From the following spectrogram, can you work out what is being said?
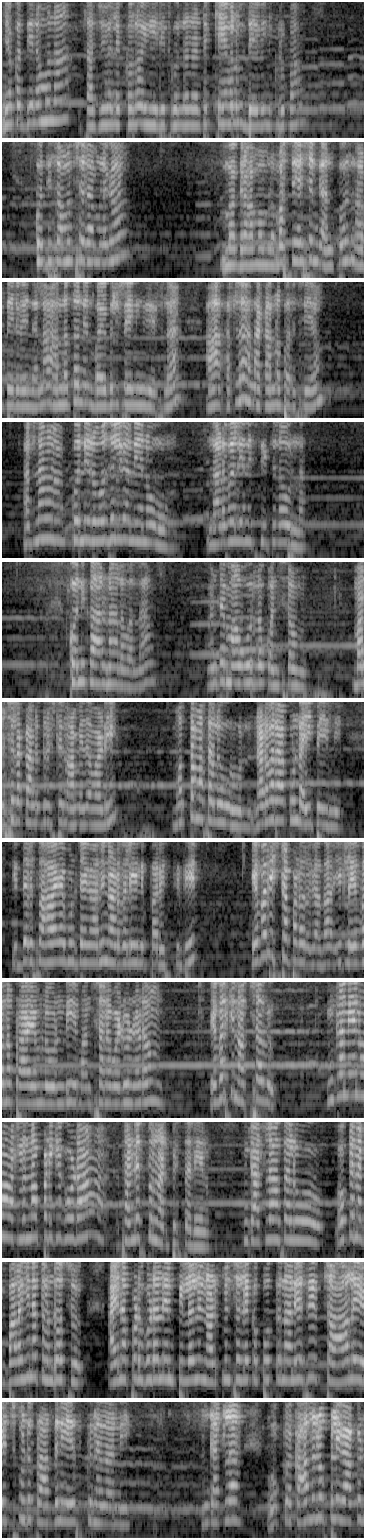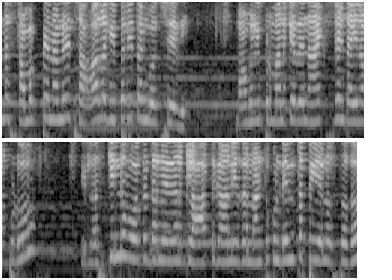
ఈ యొక్క దినమున సజీవ లెక్కలో ఈ రీతిగా ఉన్నానంటే కేవలం దేవుని కృప. కొద్ది సంవత్సరములుగా మా గ్రామంలో మా స్టేషన్ కన్పూర్ నా పేరు వెన్నెల. అన్నతో నేను బైబిల్ ట్రైనింగ్ చేసిన. అట్లా నాకు అన్న పరిచయం. అట్లా కొన్ని రోజులుగా నేను నడవలేని స్థితిలో ఉన్నా. కొన్ని కారణాల వల్ల. అంటే మా ఊర్లో కొంచెం మనుషుల కనుదృష్టి నా మీద పడి మొత్తం అసలు నడవరాకుండా అయిపోయింది. ఇద్దరు సహాయం ఉంటే కానీ నడవలేని పరిస్థితి. ఎవరు ఇష్టపడరు కదా ఇట్లా యవ్వన ప్రాయంలో ఉండి మంచాన పడి ఉండడం ఎవరికి నచ్చదు. ఇంకా నేను అట్లున్నప్పటికీ కూడా సండే స్కూల్ నడిపిస్తాను నేను. ఇంకా అట్లా అసలు ఓకే నాకు బలహీనత ఉండొచ్చు. అయినప్పుడు కూడా నేను పిల్లల్ని నడిపించలేకపోతున్నా అనేసి చాలా ఏడ్చుకుంటూ ప్రార్థన చేసుకునేదాన్ని. ఇంకా అట్లా ఒక్క కాళ్ళ నొప్పులే కాకుండా స్టమక్ పెయిన్ అనేది చాలా విపరీతంగా వచ్చేది. మామూలుగా ఇప్పుడు మనకి ఏదైనా యాక్సిడెంట్ అయినప్పుడు ఇట్లా స్కిన్ పోతే దాని మీద ఏదైనా క్లాత్ కానీ ఏదైనా అంటుకుంటే ఎంత పెయిన్ వస్తుందో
